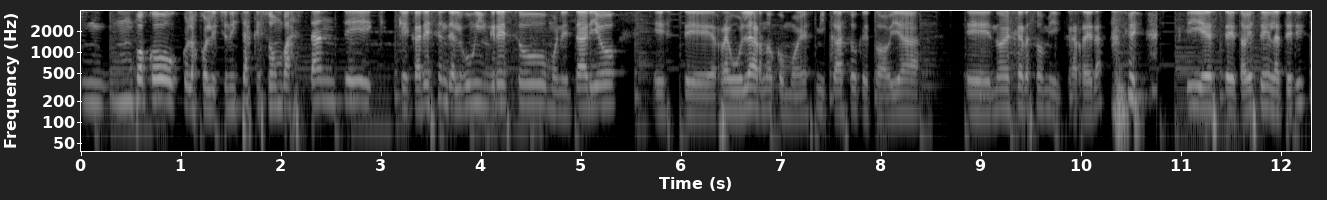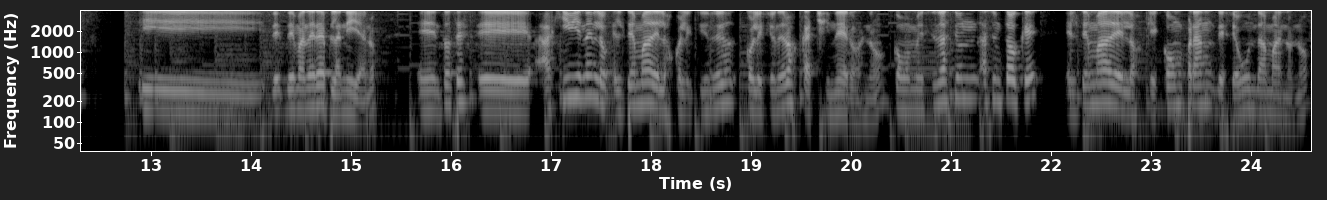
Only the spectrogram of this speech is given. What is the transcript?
Un poco los coleccionistas que son bastante, que carecen de algún ingreso monetario este, regular, ¿no? Como es mi caso, que todavía eh, no ejerzo mi carrera y este, todavía estoy en la tesis y de, manera de planilla, ¿no? Entonces, eh, aquí viene lo- el tema de los coleccioneros, coleccioneros cachineros, ¿no? Como mencioné hace hace un toque, el tema de los que compran de segunda mano, ¿no?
